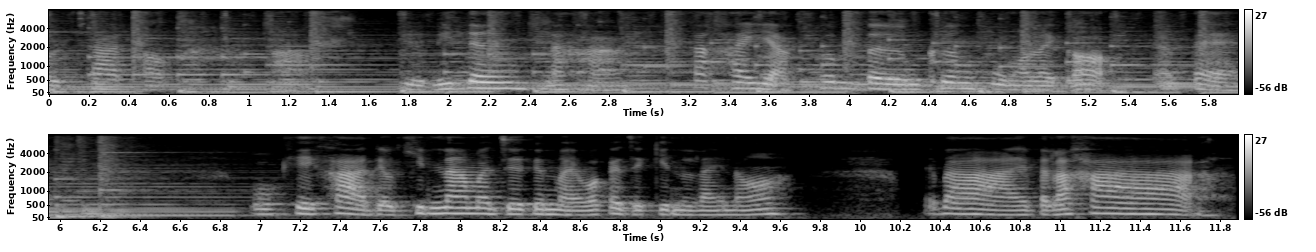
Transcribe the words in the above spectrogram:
รสชาติเขาอ่าจืดนิดนึงนะคะ ถ้าใครอยากเพิ่มเติมเครื่องปรุงอะไรก็แล้วแต่ โอเคค่ะ เดี๋ยวคลิปหน้ามาเจอกันใหม่ว่าไก่จะกินอะไรเนาะบ๊ายบายไปละค่ะ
